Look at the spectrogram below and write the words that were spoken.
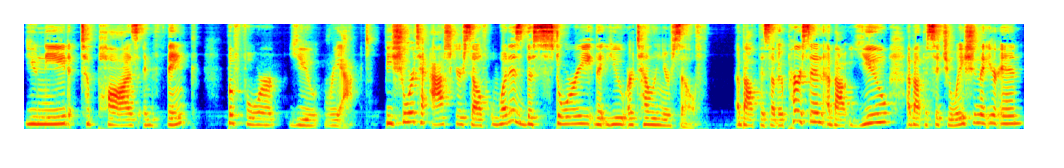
you need to pause and think before you react. Be sure to ask yourself what is the story that you are telling yourself about this other person, about you, about the situation that you're in.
